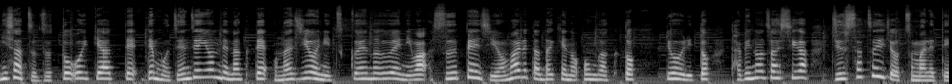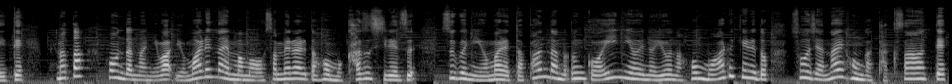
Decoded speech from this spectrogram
2冊ずっと置いてあってでも全然読んでなくて同じように机の上には数ページ読まれただけの音楽と料理と旅の雑誌が10冊以上積まれていてまた本棚には読まれないまま収められた本も数知れずすぐに読まれたパンダのうんこはいい匂いのような本もあるけれどそうじゃない本がたくさんあって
